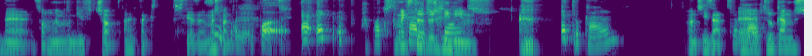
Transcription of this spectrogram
na- Só me lembro do gift shop. Ai, pá, que tristeza. Mas Sim, pronto, por- por- é, é- pá, Como é que se traduz redeem? É trocar pronto, exato. Eh, trocamos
